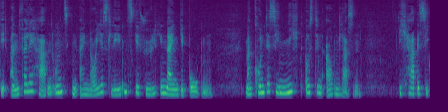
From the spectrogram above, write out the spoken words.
Die Anfälle haben uns in ein neues Lebensgefühl hineingebogen. Man konnte sie nicht aus den Augen lassen. Ich habe sie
